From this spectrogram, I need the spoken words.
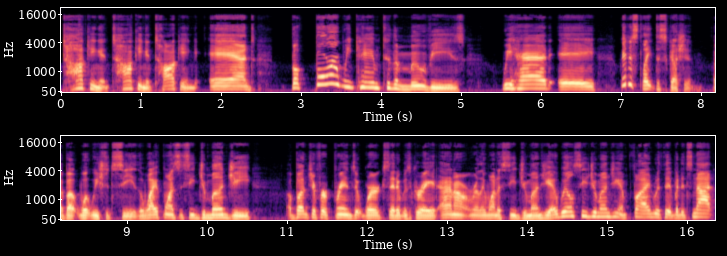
talking and talking and talking and before we came to the movies, we had a had a slight discussion about what we should see. The wife wants to see Jumanji. A bunch of her friends at work said it was great. I don't really want to see Jumanji. I will see Jumanji. I'm fine with it, but it's not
